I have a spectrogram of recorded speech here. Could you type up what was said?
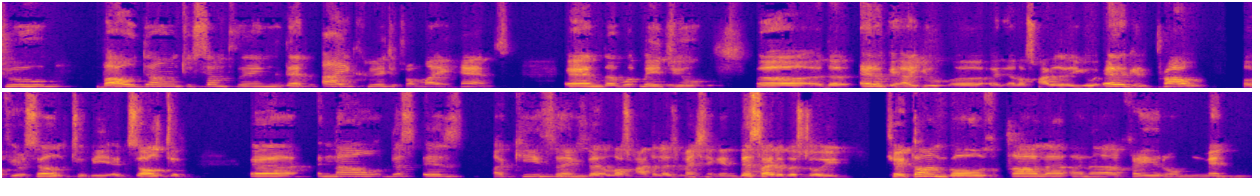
to bow down to something that I created from my hands? And uh, what made you uh, the arrogant? Are you uh, are you arrogant, proud of yourself to be exalted? Uh, and now this is a key thing that Allah subhanahu wa ta'ala is mentioning in this side of the story. Shaitan goes, Qala ana khayrum min.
